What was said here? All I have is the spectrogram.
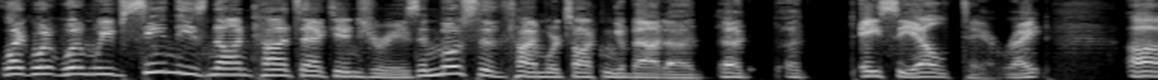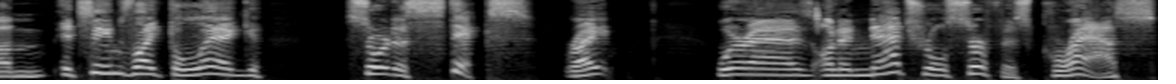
like when, when we've seen these non-contact injuries, and most of the time we're talking about a, a, a ACL tear, right? Um, it seems like the leg sort of sticks, right? Whereas on a natural surface, grass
